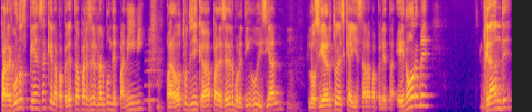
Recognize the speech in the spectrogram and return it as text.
Para algunos piensan que la papeleta va a aparecer el álbum de Panini, para otros dicen que va a aparecer el boletín judicial. Lo cierto es que ahí está la papeleta, enorme, grande,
